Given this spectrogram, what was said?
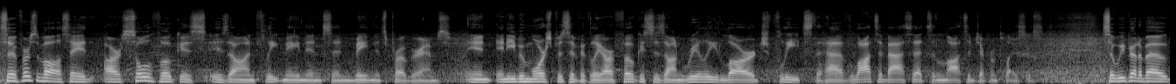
So first of all, I'll say our sole focus is on fleet maintenance and maintenance programs. And, and, even more specifically, our focus is on really large fleets that have lots of assets in lots of different places. So we've got about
